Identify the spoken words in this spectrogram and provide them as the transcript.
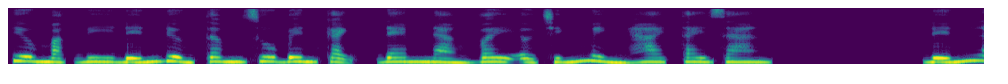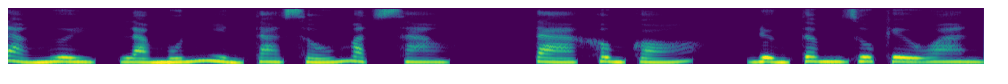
Tiêu mặc đi đến đường tâm du bên cạnh, đem nàng vây ở chính mình hai tay gian. Đến là ngươi, là muốn nhìn ta xấu mặt sao? Ta không có, đường tâm du kêu oan.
